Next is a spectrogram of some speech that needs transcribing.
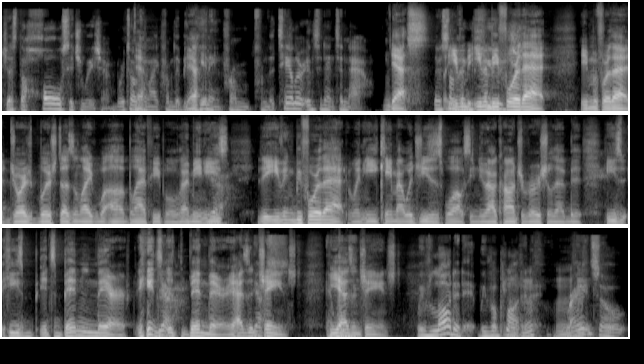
just the whole situation. We're Yeah. talking like from the Yeah. beginning, from from the Taylor incident to now. Yes. Even something even before that, even before that, George Bush doesn't like uh, black people. I mean, Yeah, he's even before that when he came out with Jesus Walks, he knew how controversial that bit. He's he's it's been there. It's yeah, it's been there. It hasn't yes. changed. He And we've hasn't changed. we've lauded it, we've applauded hmm it, hmm right? So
